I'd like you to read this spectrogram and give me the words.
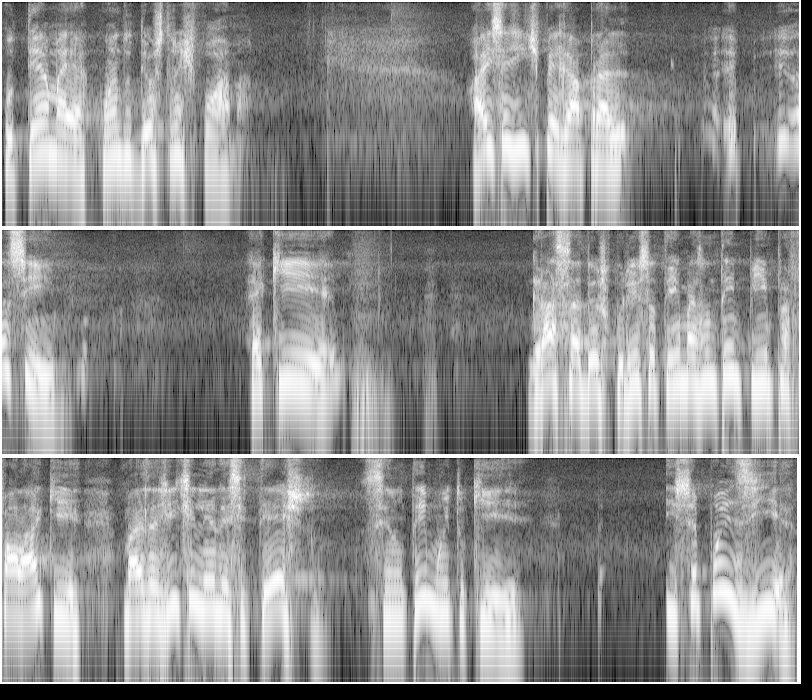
O tema é quando Deus transforma. Aí se a gente pegar para. Assim, é que. Graças a Deus por isso eu tenho mais um tempinho para falar aqui. Mas a gente lendo esse texto, você não tem muito que. Isso é poesia.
